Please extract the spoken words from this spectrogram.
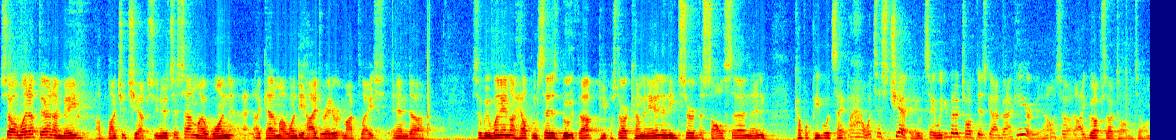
so I went up there and I made a bunch of chips. You know, it's just out of my one, like out of my one dehydrator at my place. And uh, so we went in, I helped him set his booth up. People start coming in and he'd serve the salsa. And then a couple people would say, wow, what's this chip? And he would say, well, you better talk to this guy back here, you know? So I'd go up, start talking to him.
